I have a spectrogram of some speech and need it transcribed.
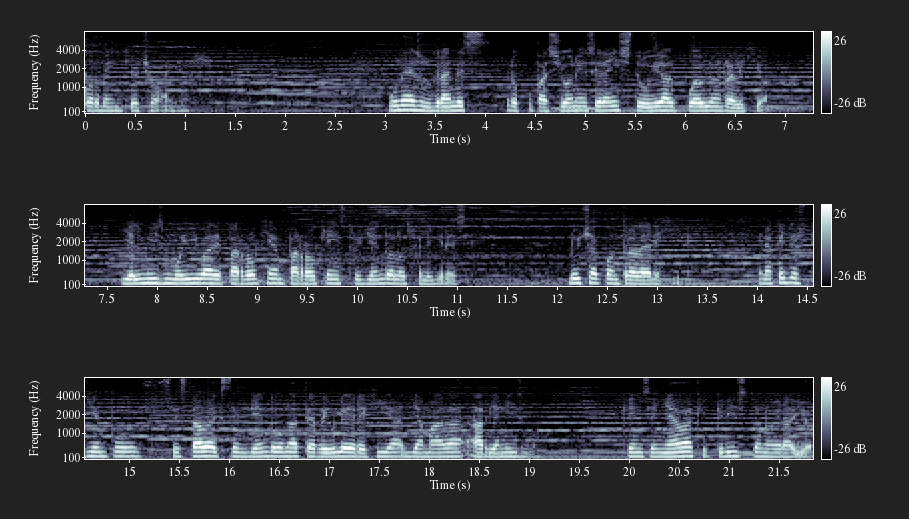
por 28 años. Una de sus grandes preocupaciones era instruir al pueblo en religión y él mismo iba de parroquia en parroquia instruyendo a los feligreses. Lucha contra la herejía. En aquellos tiempos se estaba extendiendo una terrible herejía llamada arrianismo, que enseñaba que Cristo no era Dios.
